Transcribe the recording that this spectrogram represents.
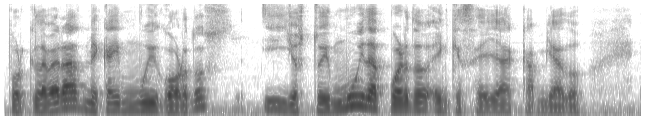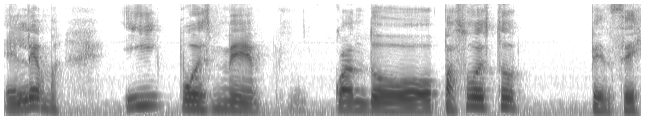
porque la verdad me caen muy gordos y yo estoy muy de acuerdo en que se haya cambiado el lema. Y pues me, cuando pasó esto, pensé,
